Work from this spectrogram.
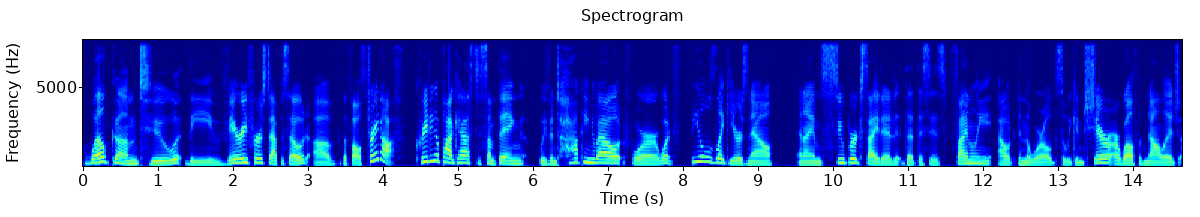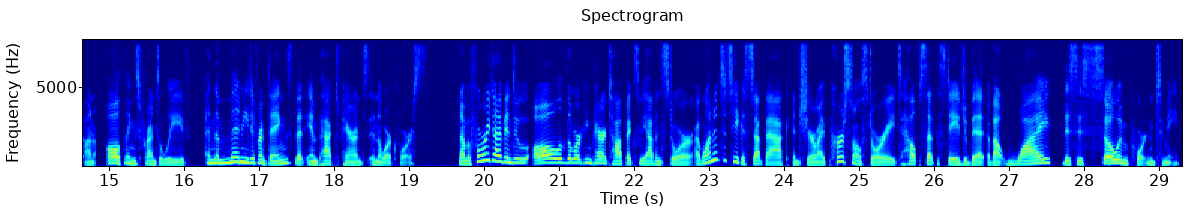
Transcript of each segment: Welcome to the very first episode of The False Trade Off. Creating a podcast is something we've been talking about for what feels like years now. And I am super excited that this is finally out in the world so we can share our wealth of knowledge on all things parental leave and the many different things that impact parents in the workforce. Now, before we dive into all of the working parent topics we have in store, I wanted to take a step back and share my personal story to help set the stage a bit about why this is so important to me.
